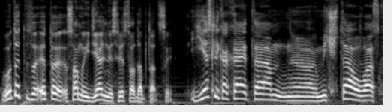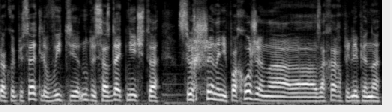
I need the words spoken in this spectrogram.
Вот это, это самое идеальное средство адаптации. Есть ли какая-то э, мечта у вас, как у писателя, выйти, ну, то есть создать нечто совершенно не похожее на э, Захара Прилепина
